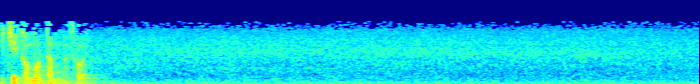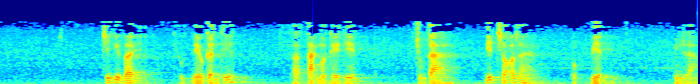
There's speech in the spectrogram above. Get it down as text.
thì chỉ có một tâm mà thôi. Chính vì vậy, điều cần thiết là tại một thời điểm chúng ta biết rõ ràng một việc mình làm.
